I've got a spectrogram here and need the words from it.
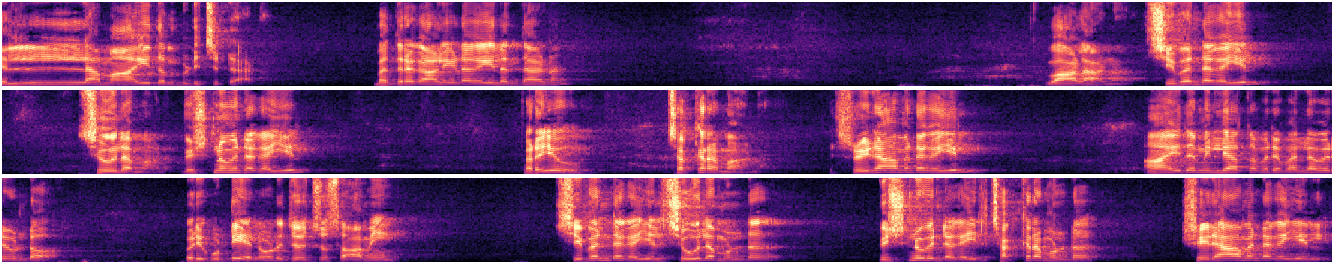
എല്ലാം ആയുധം പിടിച്ചിട്ടാണ്. ഭദ്രകാളിയുടെ കയ്യിൽ എന്താണ്? വാളാണ്. ശിവന്റെ കയ്യിൽ ശൂലമാണ്. വിഷ്ണുവിന്റെ കയ്യിൽ പറയൂ ചക്രമാണ്. ശ്രീരാമന്റെ കയ്യിൽ ആയുധമില്ലാത്തവർ വല്ലവരുണ്ടോ ഒരു കുട്ടി എന്നോട് ചോദിച്ചു സ്വാമി ശിവന്റെ കയ്യിൽ ശൂലമുണ്ട് വിഷ്ണുവിന്റെ കയ്യിൽ ചക്രമുണ്ട് ശ്രീരാമന്റെ കയ്യിൽ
